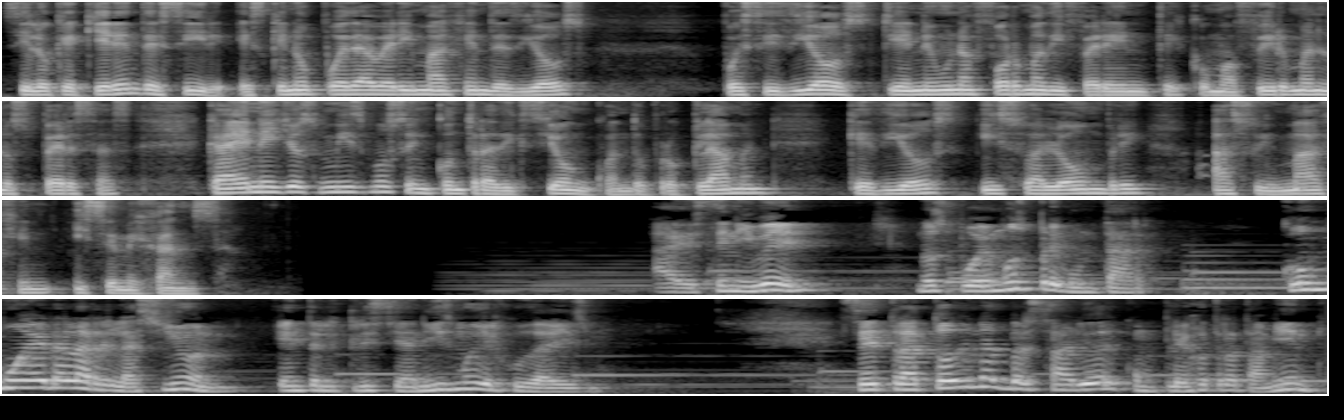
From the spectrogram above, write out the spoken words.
Si lo que quieren decir es que no puede haber imagen de Dios, pues si Dios tiene una forma diferente, como afirman los persas, caen ellos mismos en contradicción cuando proclaman que Dios hizo al hombre a su imagen y semejanza. A este nivel, nos podemos preguntar cómo era la relación entre el cristianismo y el judaísmo. Se trató de un adversario de complejo tratamiento.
